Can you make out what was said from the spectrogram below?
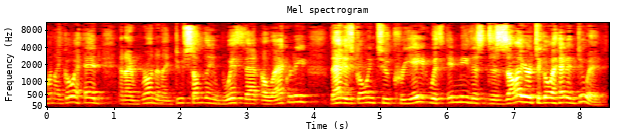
when I go ahead and I run and I do something with that alacrity, that is going to create within me this desire to go ahead and do it.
